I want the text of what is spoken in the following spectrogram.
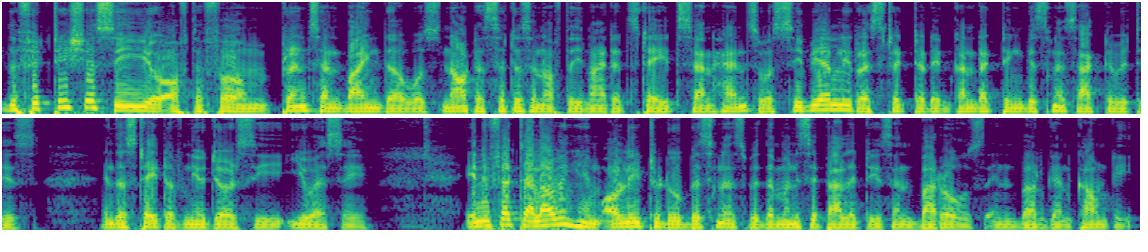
The fictitious CEO of the firm, Prints and Binder, was not a citizen of the United States and hence was severely restricted in conducting business activities in the state of New Jersey, USA. In effect, allowing him only to do business with the municipalities and boroughs in Bergen County.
